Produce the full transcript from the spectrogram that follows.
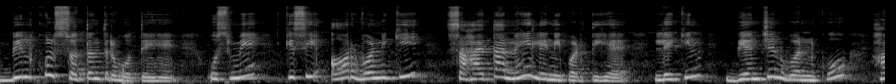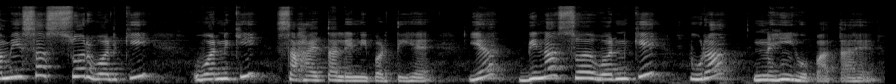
बिल्कुल स्वतंत्र होते हैं। उसमें किसी और वर्ण की सहायता नहीं लेनी पड़ती है, लेकिन व्यंजन वर्ण को हमेशा स्वर वर्ण की वर्ण की सहायता लेनी पड़ती है। यह बिना स्वर वर्ण के पूरा नहीं हो पाता है।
